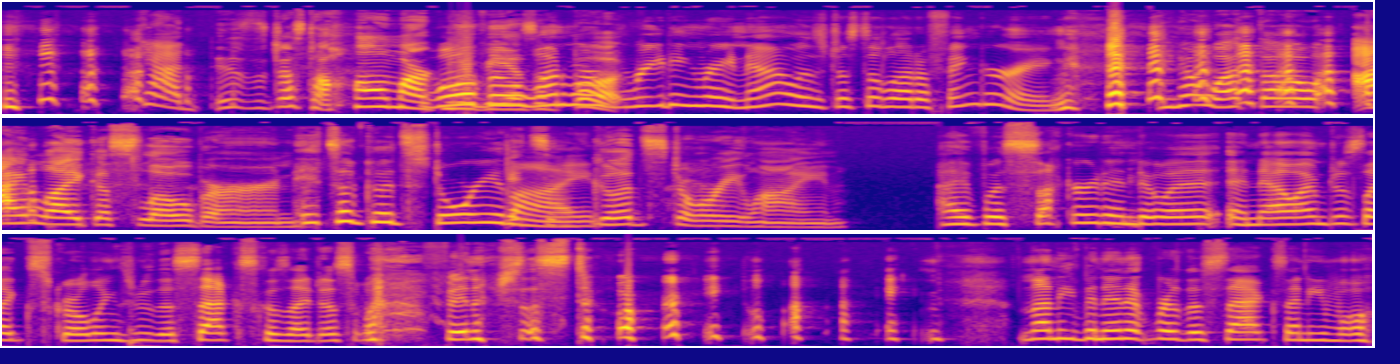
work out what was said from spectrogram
God, this is just a Hallmark Well, movie the as a one book. we're reading right now is just a lot of fingering. you know what though? I like a slow burn. it's a good It's storyline. a good storyline. I was suckered into it, and now I'm just like scrolling through the sex because I just want to finish the storyline. I'm not even in it for the sex anymore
